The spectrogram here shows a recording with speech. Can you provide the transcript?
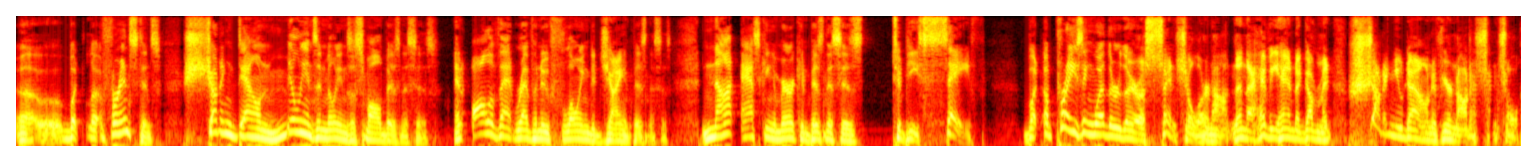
Uh, but uh, for instance, shutting down millions and millions of small businesses and all of that revenue flowing to giant businesses, not asking American businesses to be safe but appraising whether they're essential or not. And then the heavy hand of government shutting you down if you're not essential.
